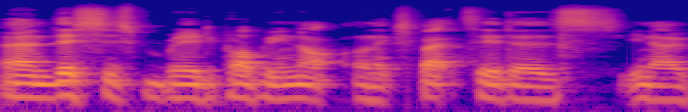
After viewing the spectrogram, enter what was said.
And this is really probably not unexpected as, you know,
